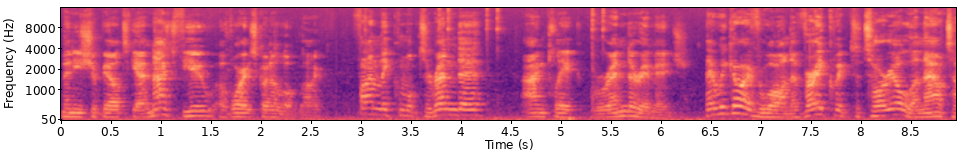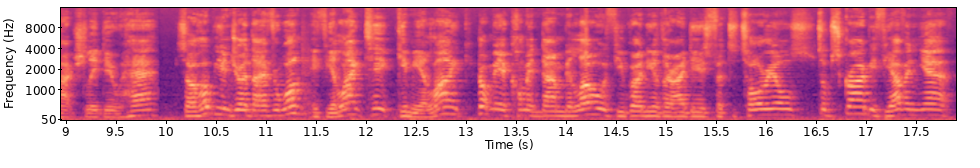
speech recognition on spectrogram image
Then you should be able to get a nice view of what it's going to look like. Finally come up to render and click render image. There we go everyone, a very quick tutorial on how to actually do hair. So I hope you enjoyed that everyone. If you liked it, give me a like. Drop me a comment down below if you've got any other ideas for tutorials. Subscribe if you haven't yet.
